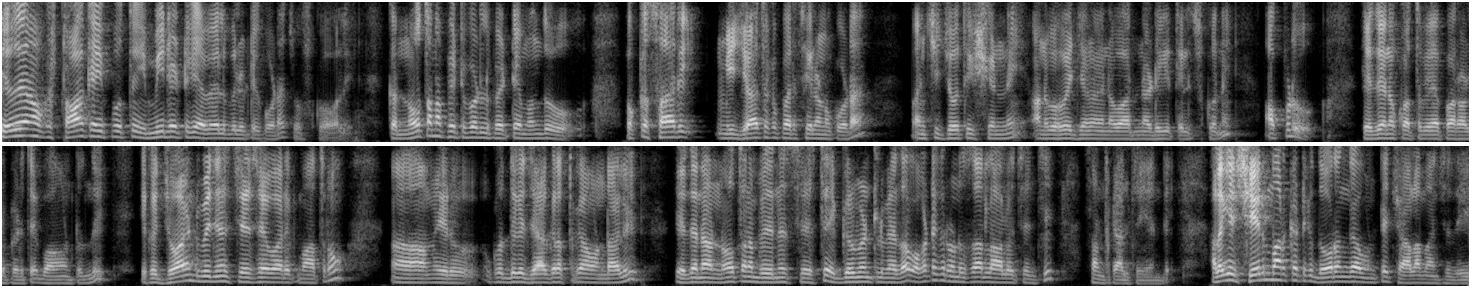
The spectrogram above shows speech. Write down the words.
ఏదైనా ఒక స్టాక్ అయిపోతే ఇమ్మీడియట్గా అవైలబిలిటీ కూడా చూసుకోవాలి. ఇక నూతన పెట్టుబడులు పెట్టే ముందు ఒక్కసారి మీ జాతక పరిశీలన కూడా మంచి జ్యోతిష్యుణ్ణి అనుభవజ్ఞమైన వారిని అడిగి తెలుసుకొని అప్పుడు ఏదైనా కొత్త వ్యాపారాలు పెడితే బాగుంటుంది. ఇక జాయింట్ బిజినెస్ చేసేవారికి మాత్రం మీరు కొద్దిగా జాగ్రత్తగా ఉండాలి. ఏదైనా నూతన బిజినెస్ చేస్తే అగ్రిమెంట్ల మీద ఒకటికి రెండు సార్లు ఆలోచించి సంతకాలు చేయండి. అలాగే షేర్ మార్కెట్కి దూరంగా ఉంటే చాలా మంచిది.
